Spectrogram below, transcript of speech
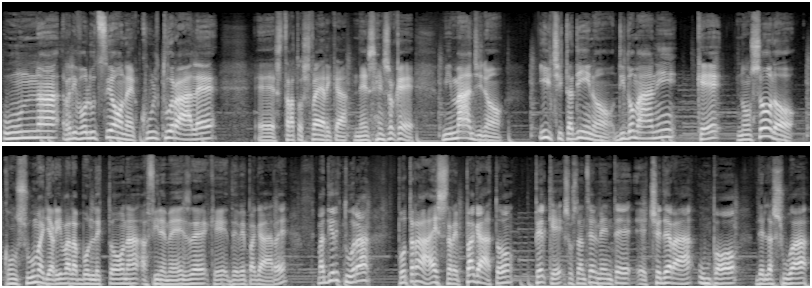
una rivoluzione culturale eh, stratosferica, nel senso che mi immagino il cittadino di domani che non solo consuma e gli arriva la bollettona a fine mese che deve pagare, ma addirittura potrà essere pagato perché sostanzialmente eh, cederà un po' della sua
